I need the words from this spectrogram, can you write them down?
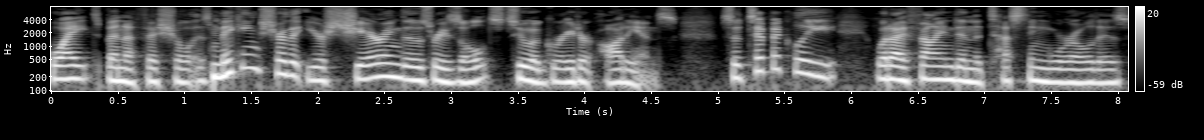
quite beneficial is making sure that you're sharing those results to a greater audience. So typically, what I find in the testing world is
